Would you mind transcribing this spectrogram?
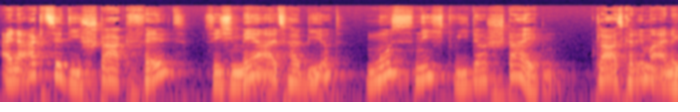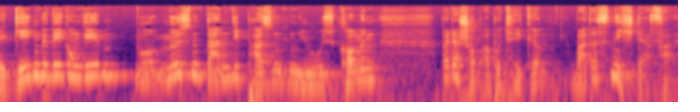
Eine Aktie, die stark fällt, sich mehr als halbiert, muss nicht wieder steigen. Klar, es kann immer eine Gegenbewegung geben, nur müssen dann die passenden News kommen. Bei der Shop-Apotheke war das nicht der Fall.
